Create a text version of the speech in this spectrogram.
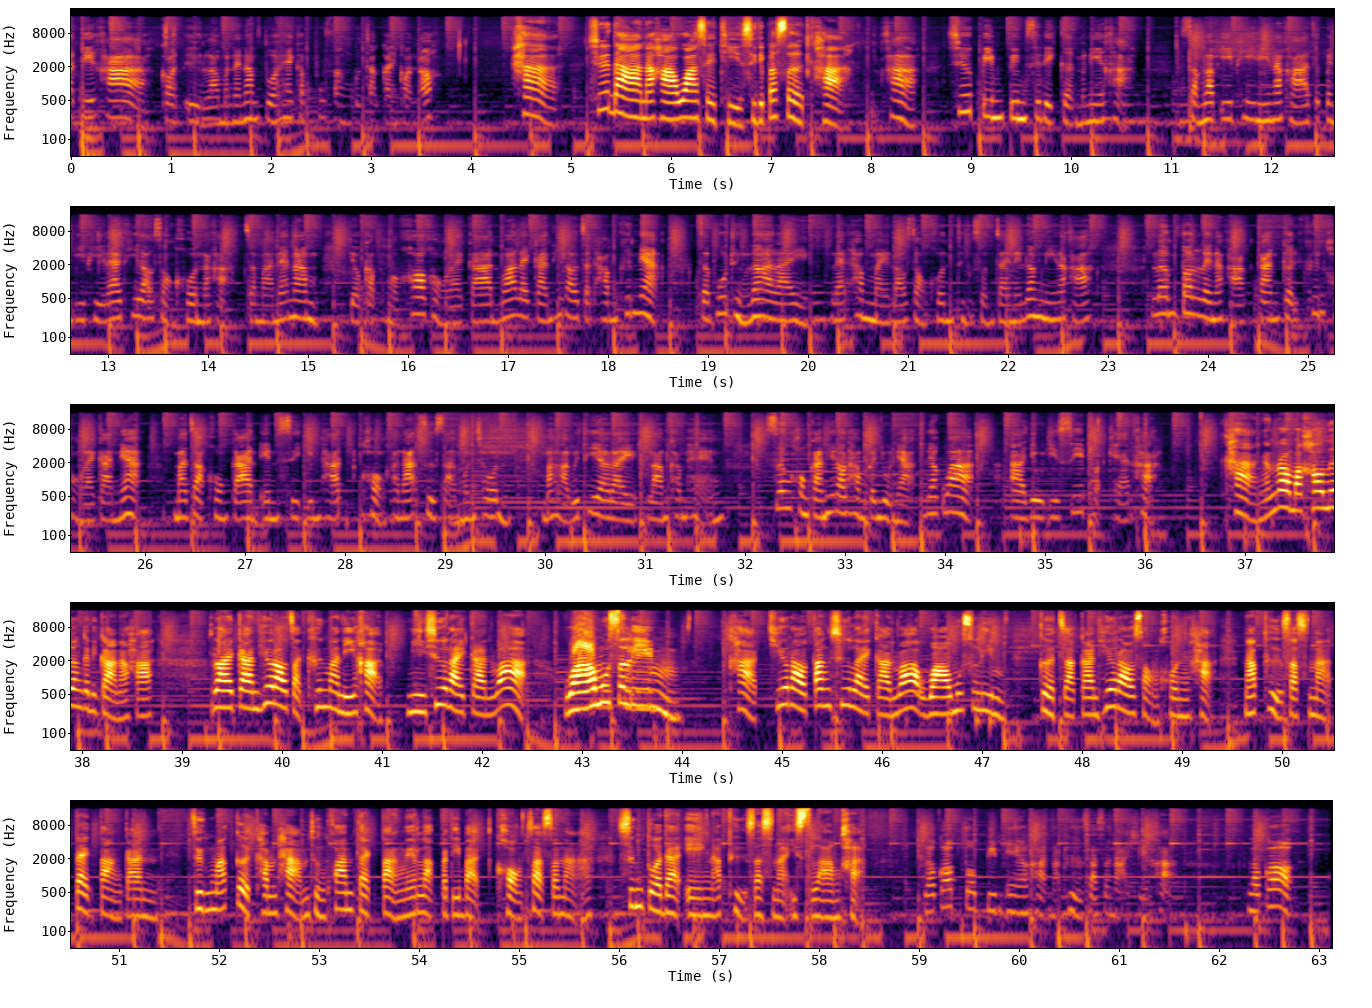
วัสดีค่ะ ก่อนอื่นเรามาแนะนำตัวให้กับผู้ฟังรู้จักกันก่อนเนาะ ค่ะ ชื่อดานะคะ วาเศรษฐีสิริประเสริฐค่ะ ค่ะ ชื่อปิมปิมสิริเกิดมณีค่ะ สำหรับ EP นี้นะคะจะเป็น EP แรกที่เราสองคนนะคะจะมาแนะนำเกี่ยวกับหัวข้อของรายการว่ารายการที่เราจะทำขึ้นเนี่ยจะพูดถึงเรื่องอะไร และทำไมเราสองคนถึงสนใจในเรื่องนี้นะคะ เริ่มต้นเลยนะคะ การเกิดขึ้นของรายการเนี่ยมาจากโครงการ MC i n t o u c h ของคณะสื่อสารมวลชน มหาวิทยาลัยรามคำแหง ซึ่งโครงการที่เราทำกันอยู่เนี่ยเรียกว่า Are You Easy Podcast ค่ะ ค่ะงั้นเรามาเข้าเรื่องกันดีกว่านะคะ รายการที่เราจัดขึ้นมานี้ค่ะ มีชื่อรายการว่าว้าวมุสลิม ค่ะที่เราตั้งชื่อรายการว่าว้าวมุสลิม เกิดจากการที่เราสองคนค่ะ นับถือศาสนาแตกต่างกัน จึงมักเกิดคำถามถึงความแตกต่างในหลักปฏิบัติของศาสนา ซึ่งตัวดาเองนับถือศาสนาอิสลามค่ะ แล้วก็ตัวปิมเองค่ะ นับถือศาสนาคริสต์ค่ะ แล้วก็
